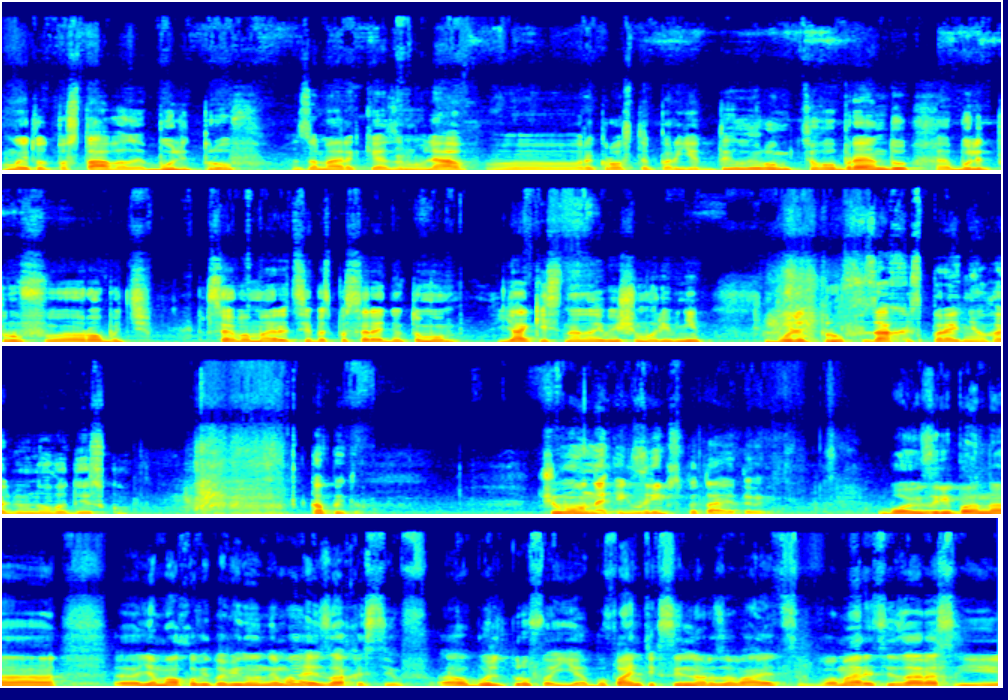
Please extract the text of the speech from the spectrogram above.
Ми тут поставили Bulletproof. З Америки я замовляв. Е, Recross тепер є дилером цього бренду. Е, Bulletproof е, робить все в Америці безпосередньо, тому якість на найвищому рівні. Bulletproof захист переднього гальмівного диску. Капито. Чому не X-Grip, спитаєте ви? Бо X-Grip на е, Yamaha відповідно немає захистів, а у Bulletproof є. Бо Fantic сильно розвивається в Америці зараз і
